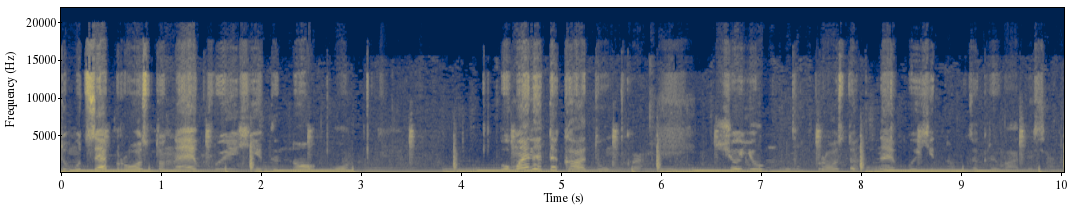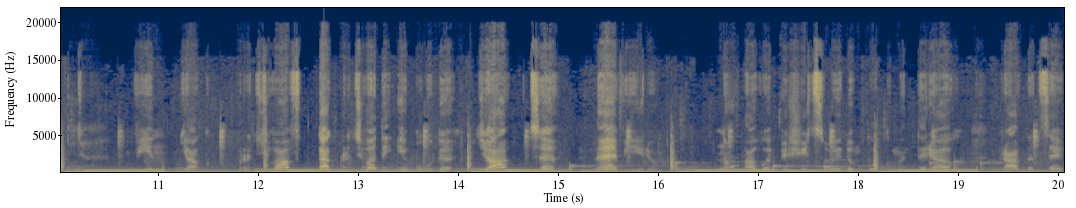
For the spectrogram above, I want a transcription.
Тому це просто невигідно. У мене така думка, що йому просто невигідно закриватися. Він як працював, так працювати і буде. Я в це не вірю. Ну, а ви пишіть свою думку в коментарях, правда це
